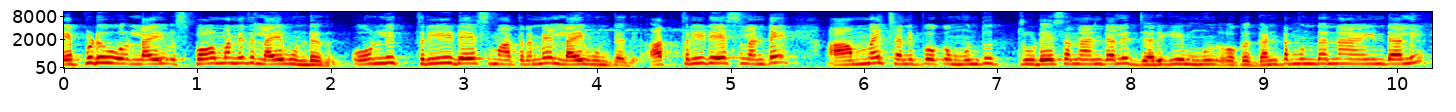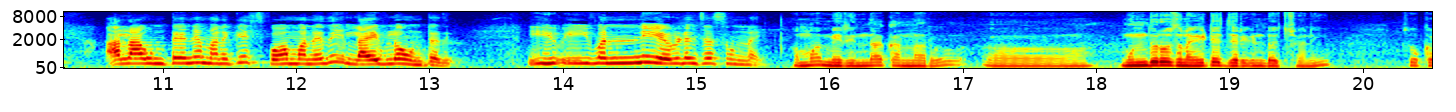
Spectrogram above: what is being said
ఎప్పుడు లైవ్ స్పర్మ్ అనేది లైవ్ ఉండదు. ఓన్లీ త్రీ డేస్ మాత్రమే లైవ్ ఉంటుంది. ఆ త్రీ డేస్లు అంటే ఆ అమ్మాయి చనిపోక ముందు టూ డేస్ అన్న ఉండాలి జరిగే ము- ఒక గంట ముందన్న ఉండాలి. అలా ఉంటేనే మనకి స్పర్మ్ అనేది లైవ్లో ఉంటుంది. ఇవి ఇవన్నీ ఎవిడెన్సెస్ ఉన్నాయి. అమ్మ మీరు ఇందాక అన్నారు ముందు రోజు నైటే జరిగిండొచ్చు అని. సో ఒక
